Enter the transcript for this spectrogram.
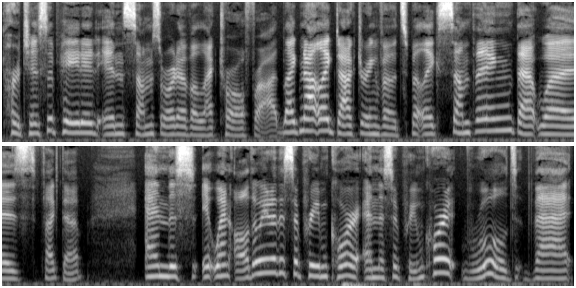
participated in some sort of electoral fraud. Like not like doctoring votes, but like something that was fucked up. And this it went all the way to the Supreme Court and the Supreme Court ruled that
